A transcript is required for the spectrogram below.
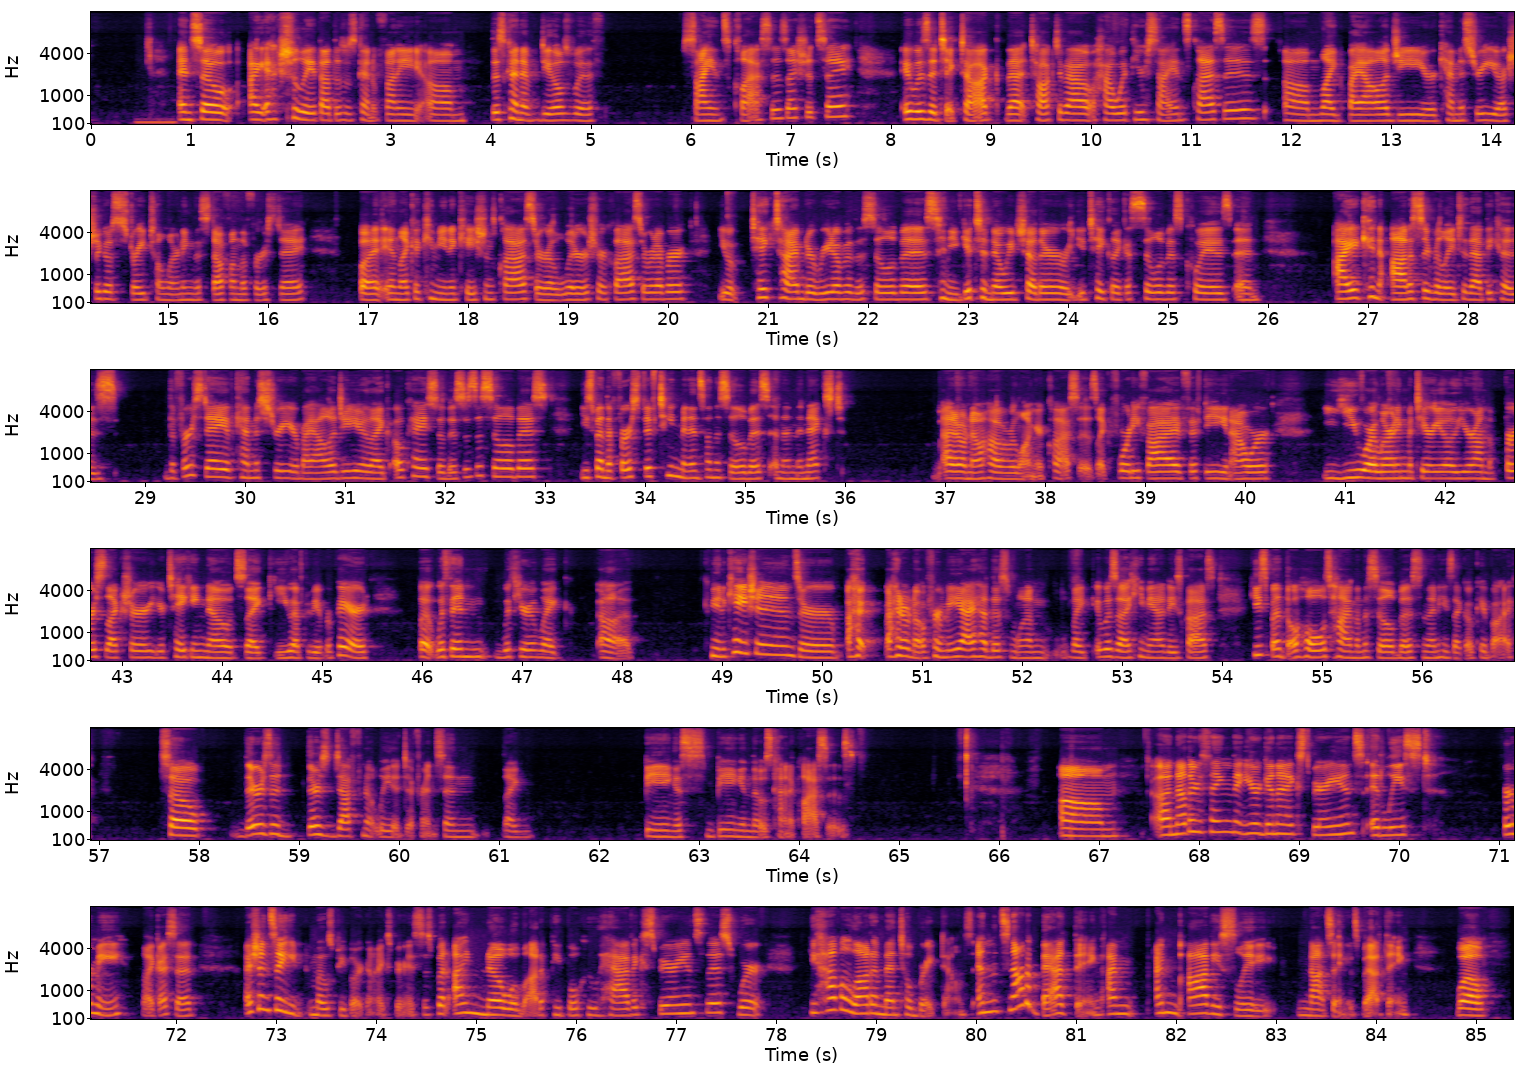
and so I actually thought this was kind of funny. Um, this kind of deals with science classes, I should say. It was a TikTok that talked about how, with your science classes, um, like biology or chemistry, you actually go straight to learning the stuff on the first day. But in like a communications class or a literature class or whatever, you take time to read over the syllabus and you get to know each other or you take like a syllabus quiz. And i can honestly relate to that because the first day of chemistry or biology you're like okay so this is the syllabus. You spend the first 15 minutes on the syllabus and then the next i don't know however long your class is like 45 50 an hour you are learning material you're on the first lecture you're taking notes like you have to be prepared. But within with your like uh, communications or I, I don't know. For me i had this one like it was a humanities class. He spent the whole time on the syllabus and then he's like okay bye. So there's a there's definitely a difference in like being a being in those kind of classes. Um another thing that you're gonna experience at least for me like i said I shouldn't say most people are to experience this, but I know a lot of people who have experienced this where you have a lot of mental breakdowns and it's not a bad thing. I'm I'm obviously not saying it's a bad thing. Well,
